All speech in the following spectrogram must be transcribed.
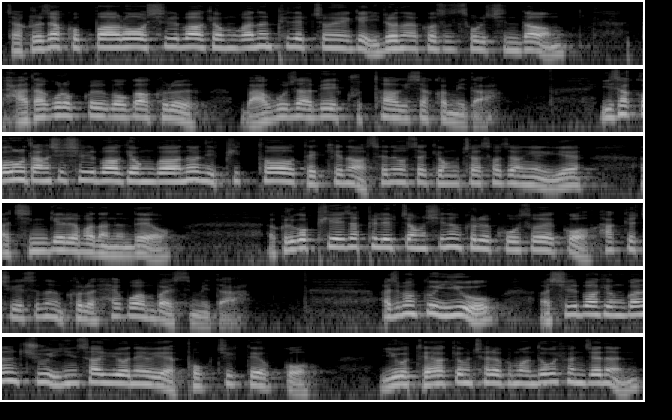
자 그러자 곧바로 실바 경관은 필립 정에게 일어날 것을 소리친 다음 바닥으로 끌고가 그를 마구잡이 구타하기 시작합니다. 이 사건으로 당시 실바 경관은 이 피터 데케나 세노세 경찰서장에 의해 징계를 받았는데요. 그리고 피해자 필립 정 씨는 그를 고소했고 학교 측에서는 그를 해고한 바 있습니다. 하지만 그 이후 실바 경관은 주 인사위원회에 의해 복직되었고 이후 대학 경찰을 그만두고 현재는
